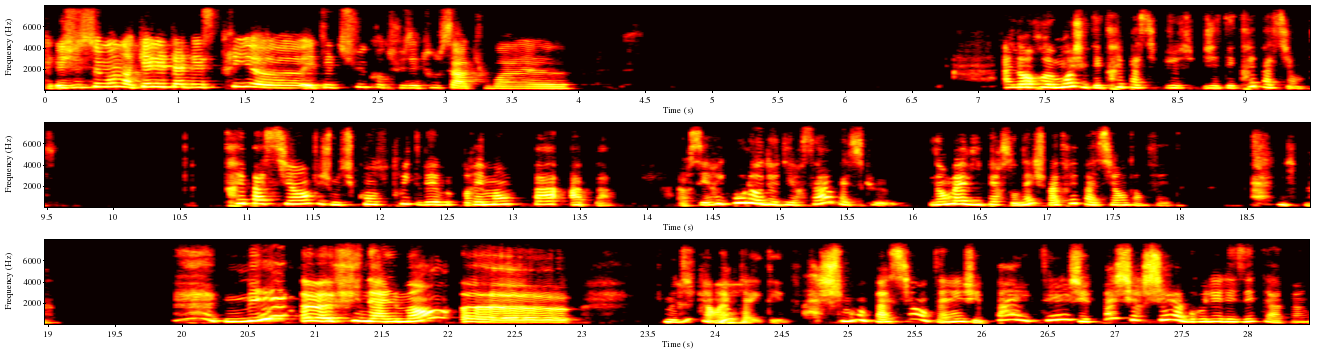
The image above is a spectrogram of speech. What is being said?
Et justement, dans quel état d'esprit euh, étais-tu quand tu faisais tout ça Tu vois, euh, Alors, moi, j'étais très, j'étais très patiente. Très patiente et je me suis construite vraiment pas à pas. Alors, c'est rigolo de dire ça parce que dans ma vie personnelle, je ne suis pas très patiente en fait. Mais euh, finalement, euh, je me dis quand même, tu as été vachement patiente. Hein. J'ai pas été, j'ai pas cherché à brûler les étapes. Hein.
